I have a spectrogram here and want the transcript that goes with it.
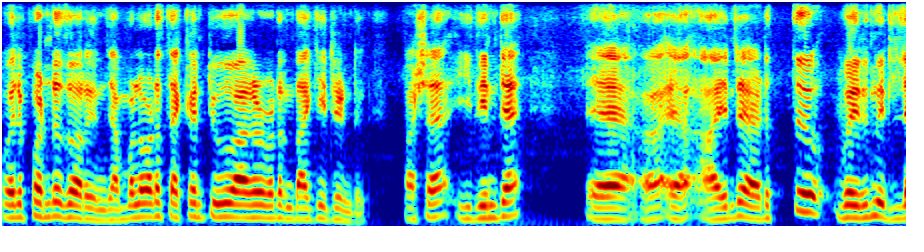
വലുപ്പമുണ്ട് എന്ന് പറയും നമ്മളിവിടെ തെക്കൻ ടു ആണ് ഇവിടെ ഉണ്ടാക്കിയിട്ടുണ്ട്. പക്ഷേ ഇതിന്റെ അതിന്റെ അടുത്ത് വരുന്നില്ല.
